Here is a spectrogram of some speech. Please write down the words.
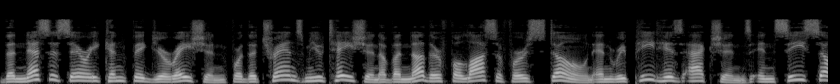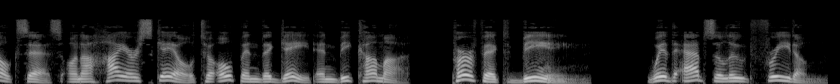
the necessary configuration for the transmutation of another philosopher's stone and repeat his actions in Cselkcess on a higher scale to open the gate and become a perfect being with absolute freedom.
